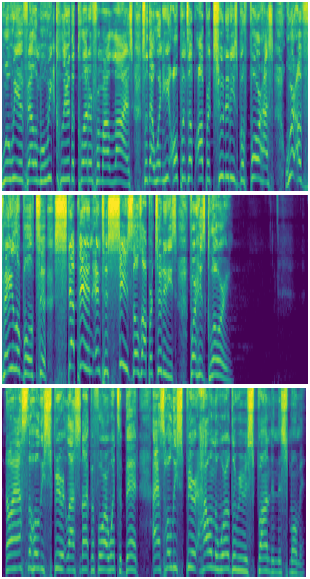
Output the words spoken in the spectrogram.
Will we avail Him? Will we clear the clutter from our lives so that when He opens up opportunities before us, we're available to step in and to seize those opportunities for His glory? Now, I asked the Holy Spirit last night before I went to bed. I asked, Holy Spirit, how in the world do we respond in this moment?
